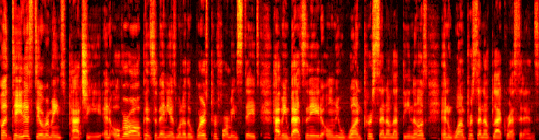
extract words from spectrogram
but data still remains patchy and overall Pennsylvania is one of the worst performing states having vaccinated only 1% of Latinos and 1% of black residents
